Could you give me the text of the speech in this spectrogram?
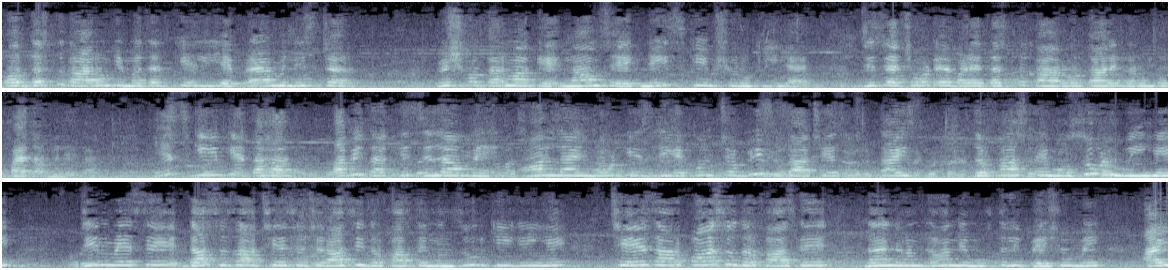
और दस्तकारों की मदद के लिए प्राइम मिनिस्टर विश्वकर्मा के नाम से एक नई स्कीम शुरू की है, जिससे छोटे बड़े दस्तकार और कारीगरों को फ़ायदा मिलेगा। इस स्कीम के तहत अभी तक इस जिला में ऑनलाइन मोड के ज़रिए कुल चौबीस हज़ार छह सौ सत्ताईस दरखास्तें मौसू हुई हैं, जिनमें से दस हज़ार छह सौ चौरासी दरखास्तें मंजूर की गई हैं, छह हज़ार पाँच सौ दरखास्तें नैन हमदान ने मुख्तलिफ़ पेशों में आई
